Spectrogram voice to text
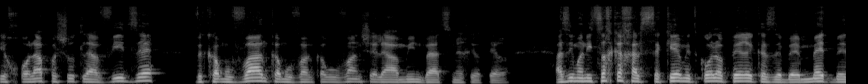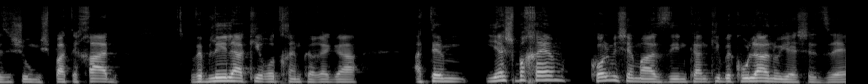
יכולה פשוט להביא את זה, וכמובן, כמובן, כמובן שלהאמין בעצמך יותר. אז אם אני צריך ככה לסכם את כל הפרק הזה באמת באיזשהו משפט אחד, ובלי להכיר אתכם כרגע, אתם, יש בכם, כל מי שמאזין כאן, כי בכולנו יש את זה,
